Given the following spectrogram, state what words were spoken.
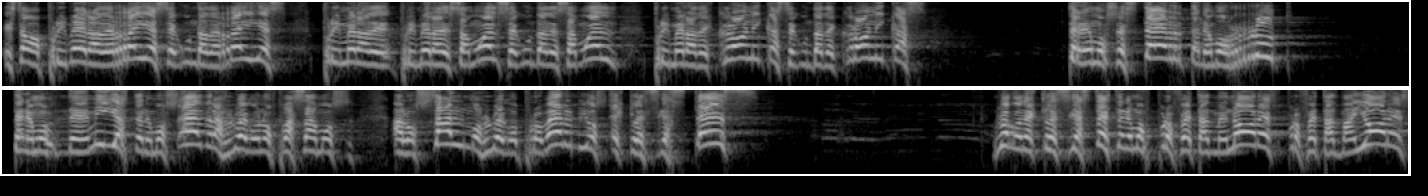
estaba primera de reyes, segunda de reyes, primera de, primera de Samuel, segunda de Samuel, primera de crónicas, segunda de crónicas. Tenemos Esther, tenemos Ruth, tenemos Nehemías, tenemos Edras, luego nos pasamos a los Salmos, luego Proverbios, Eclesiastés. Luego de Eclesiastés tenemos profetas menores, profetas mayores.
